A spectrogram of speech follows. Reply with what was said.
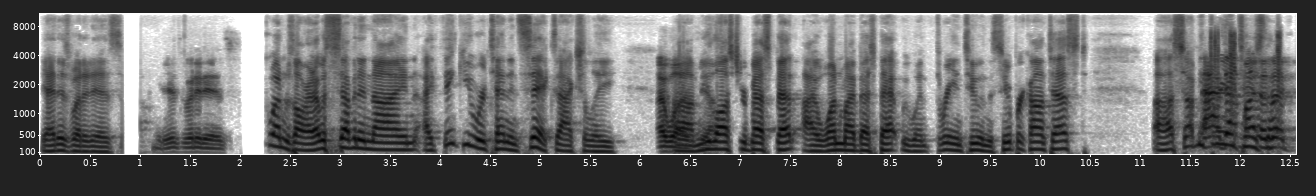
yeah, it is what it is. It is what it is. One was all right. I was seven and nine. I think you were 10 and six, actually. I was. Um, yeah. You lost your best bet. I won my best bet. We went three and two in the super contest. Uh, so I mean, three that and two might- the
